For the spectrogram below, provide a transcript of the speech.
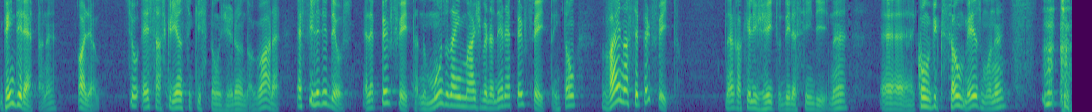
bem direta, né? Olha, essas crianças que estão gerando agora é filha de Deus. Ela é perfeita. No mundo da imagem verdadeira é perfeita. Então, vai nascer perfeito. Né? Com aquele jeito dele assim de, né? É, convicção mesmo, né?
